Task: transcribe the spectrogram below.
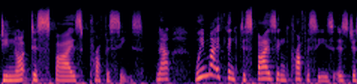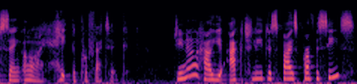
Do not despise prophecies. Now, we might think despising prophecies is just saying, oh, I hate the prophetic. Do you know how you actually despise prophecies?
